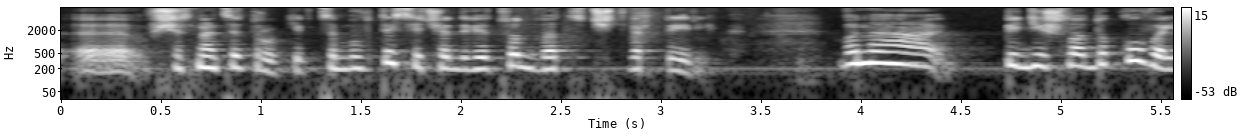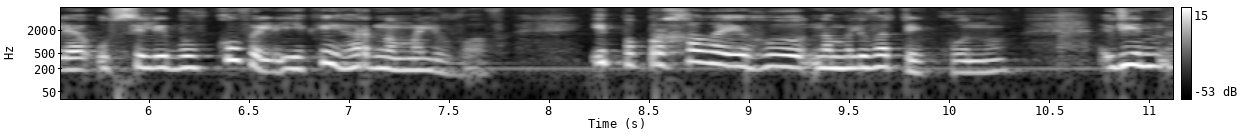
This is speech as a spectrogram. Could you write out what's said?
е, в 16 років, це був 1924 рік. Вона підійшла до коваля у селі був коваль, який гарно малював, і попрохала його намалювати ікону. Він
